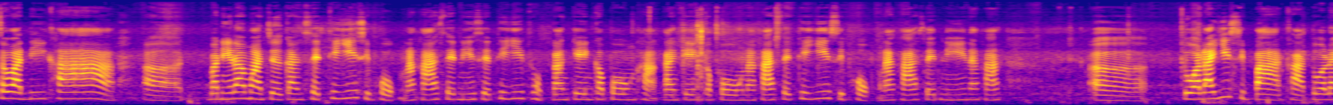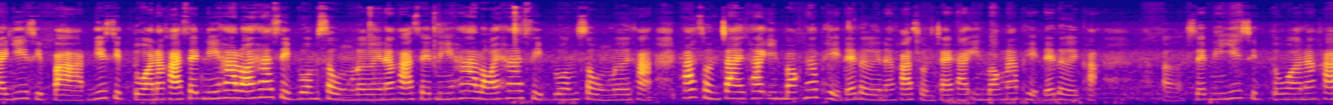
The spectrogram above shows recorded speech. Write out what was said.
สวัสดีค่ะวันนี้เรามาเจอกันเซตที่ 26 นะคะ เซตนี้เซตที่ 26 กางเกงกระโปรงค่ะ กางเกงกระโปรงนะคะ เซตที่ 26 นะคะ เซตนี้นะคะตัวละ 20 บาทค่ะ ตัวละ 20 บาท 20 ตัวนะคะ เซตนี้ 550 รวมส่งเลยนะคะ เซตนี้ 550 รวมส่งเลยค่ะ ถ้าสนใจทักอินบ็อกหน้าเพจได้เลยนะคะ สนใจทักอินบ็อกหน้าเพจได้เลยค่ะเอ่อเซตนี้ 20 ตัวนะคะ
